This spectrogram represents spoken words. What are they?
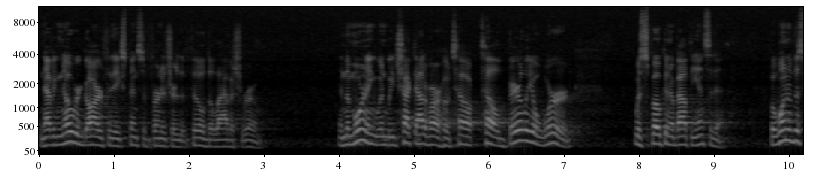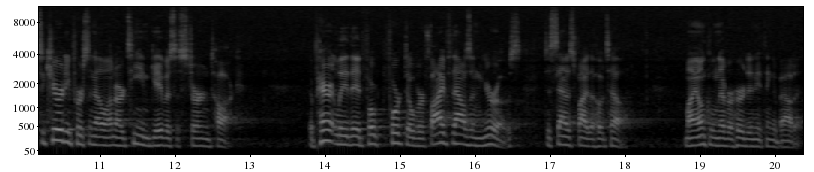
and having no regard for the expensive furniture that filled the lavish room. In the morning, when we checked out of our hotel, barely a word was spoken about the incident. But one of the security personnel on our team gave us a stern talk. Apparently, they had forked over 5,000 euros to satisfy the hotel. My uncle never heard anything about it.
